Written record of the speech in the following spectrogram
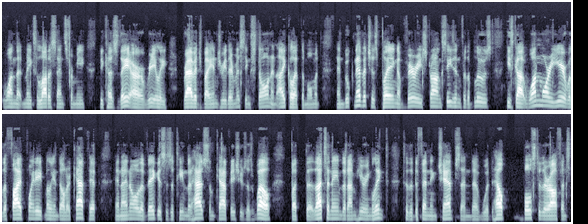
one that makes a lot of sense for me because they are really ravaged by injury. They're missing Stone and Eichel at the moment. And Buchnevich is playing a very strong season for the Blues. He's got one more year with a $5.8 million cap hit. And I know that Vegas is a team that has some cap issues as well, but uh, that's a name that I'm hearing linked to the defending champs and uh, would help bolster their offense.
